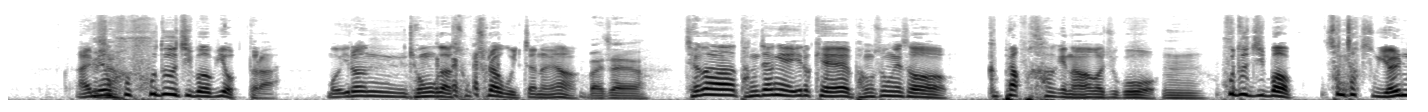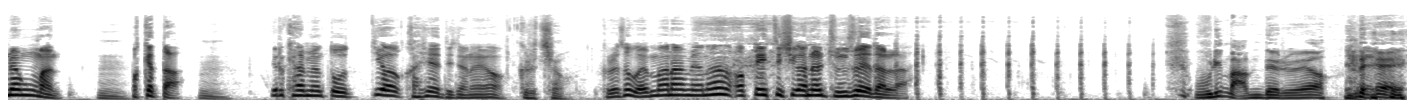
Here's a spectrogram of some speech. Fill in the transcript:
아니면 그죠. 후- 후드 집업이 없더라. 뭐 이런 경우가 속출하고 있잖아요. 맞아요. 제가 당장에 이렇게 방송에서 급박하게 나와가지고 음, 후드 집업 선착순 10명만 음, 받겠다. 음. 이렇게 하면 또 뛰어가셔야 되잖아요. 그렇죠. 그래서 웬만하면은 업데이트 시간을 준수해달라. 우리 마음대로요. 네.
